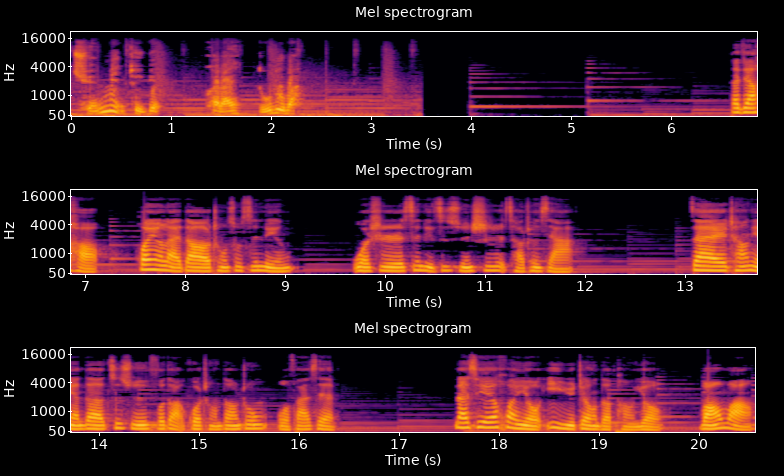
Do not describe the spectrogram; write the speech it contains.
全面蜕变。快来读读吧！大家好，欢迎来到重塑心灵，我是心理咨询师曹春霞。在常年的咨询辅导过程当中，我发现。那些患有抑郁症的朋友，往往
